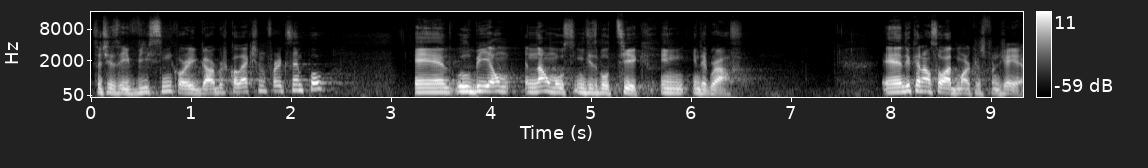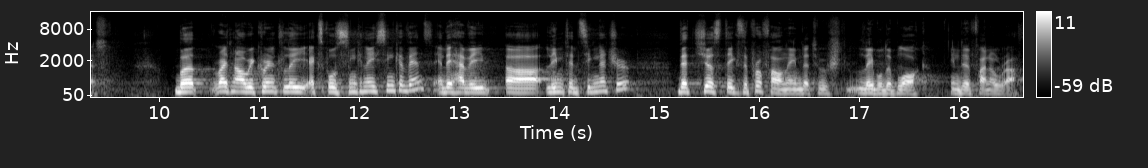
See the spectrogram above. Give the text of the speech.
such as a vsync or a garbage collection, for example and will be an almost invisible tick in, in the graph. And you can also add markers from JS. But right now, we currently expose sync and async events, and they have a uh, limited signature. that just takes the profile name that we label the block in the final graph.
